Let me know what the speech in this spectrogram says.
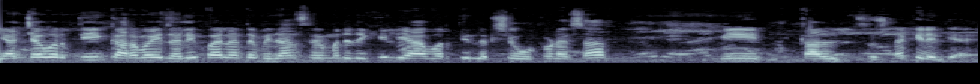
याच्यावरती कारवाई झाली पाहिजे नंतर विधानसभेमध्ये देखील यावरती लक्ष उठवण्याचा मी काल सूचना केलेली आहे.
